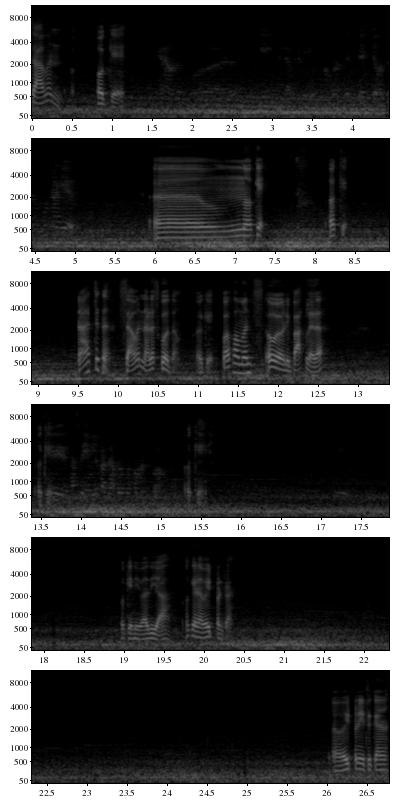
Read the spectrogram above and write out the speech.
செவன் ஓகே ஓகே ஓகே நாத்துக்கு செவன் நல்ல ஸ்கோர் தான். ஓகே பர்ஃபார்மன்ஸ் ஓ நீ பார்க்கலடா ஓகே ஓகே ஓகே நீ வரியா? ஓகே நான் வெயிட் பண்ணுறேன் நான் வெயிட் பண்ணிட்டு இருக்கேன்.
